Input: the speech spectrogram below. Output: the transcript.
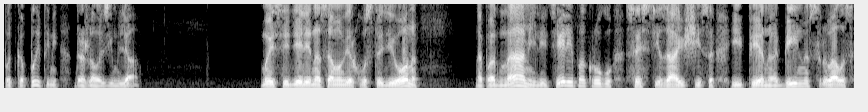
под копытами дрожала земля. Мы сидели на самом верху стадиона, а под нами летели по кругу состязающиеся, и пена обильно срывалась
